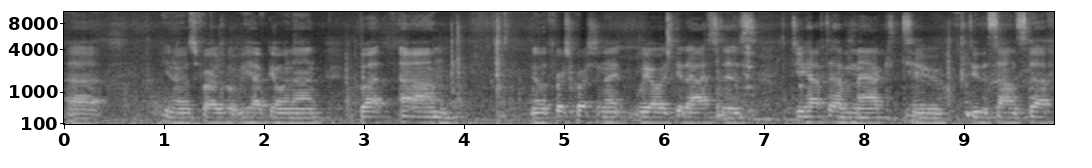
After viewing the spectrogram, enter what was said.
uh, you know, as far as what we have going on. But um, you know, the first question I, we always get asked is, do you have to have a Mac to do the sound stuff?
